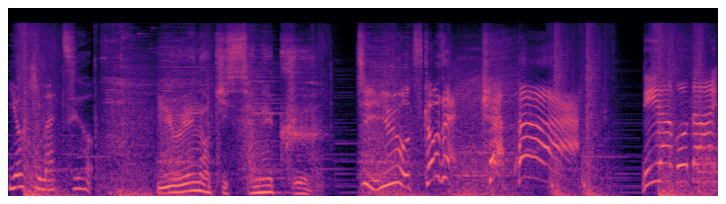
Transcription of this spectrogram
良き松を。ゆえなき攻めく。自由をつかむぜ。キャッハリーダー交代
